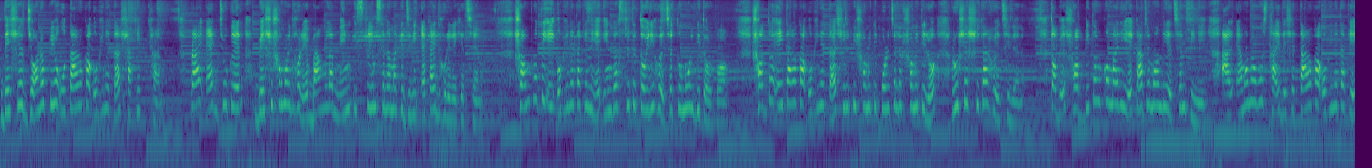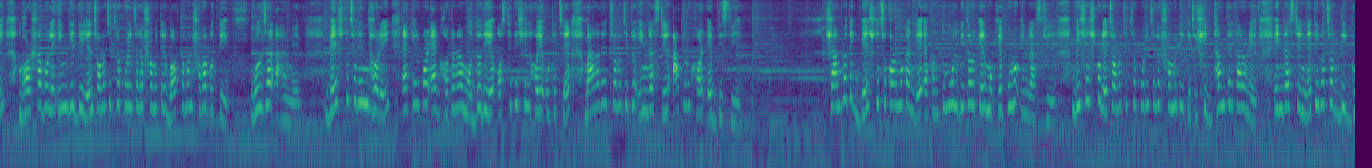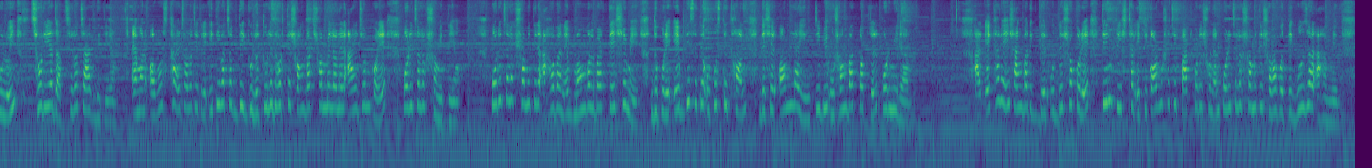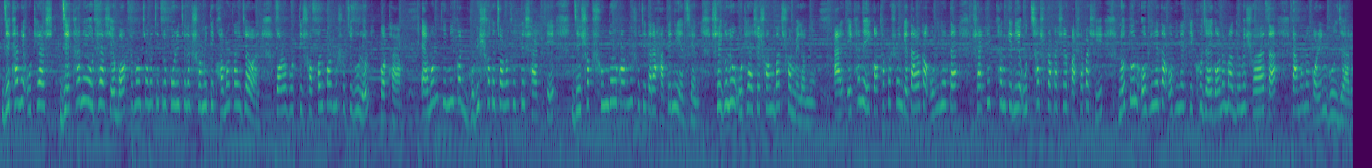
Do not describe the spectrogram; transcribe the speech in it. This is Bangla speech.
দেশের জনপ্রিয় ও তারকা অভিনেতা শাকিব খান। প্রায় এক যুগের বেশি সময় ধরে বাংলা মেন স্ট্রিম সিনেমাকে যিনি একাই ধরে রেখেছেন। সম্প্রতি এই অভিনেতাকে নিয়ে ইন্ডাস্ট্রিতে তৈরি হয়েছে তুমুল বিতর্ক। সদ্য এই তারকা অভিনেতা শিল্পী সমিতি পরিচালক সমিতিরও রুশের শিকার হয়েছিলেন। তবে সব বিতর্ক মারিয়ে কাজে মন দিয়েছেন তিনি। আর এমন অবস্থায় দেশের তারকা অভিনেতাকেই ভরসা বলে ইঙ্গিত দিলেন চলচ্চিত্র পরিচালক সমিতির বর্তমান সভাপতি গুলজার আহমেদ। বেশ কিছুদিন ধরেই একের পর এক ঘটনার মধ্য দিয়ে অস্থিতিশীল হয়ে উঠেছে বাংলাদেশ চলচ্চিত্র ইন্ডাস্ট্রির আতুরঘর এফডিসি সাম্প্রতিক বেশ কিছু কর্মকাণ্ডে এখন তুমুল বিতর্কের মুখে পুরো ইন্ডাস্ট্রি। বিশেষ করে চলচ্চিত্র পরিচালক সমিতির কিছু সিদ্ধান্তের কারণে ইন্ডাস্ট্রির নেতিবাচক দিকগুলোই ছড়িয়ে যাচ্ছিল চারদিকে। এমন অবস্থায় চলচ্চিত্রের ইতিবাচক দিকগুলো তুলে ধরতে সংবাদ সম্মেলনের আয়োজন করে পরিচালক সমিতি। পরিচালক সমিতির আহ্বানে মঙ্গলবার তেইশে মে দুপুরে এফডিসিতে উপস্থিত হন দেশের অনলাইন টিভি ও সংবাদপত্রের কর্মীরা। আর এখানেই সাংবাদিকদের উদ্দেশ্য করে তিন পৃষ্ঠার একটি কর্মসূচি পাঠ করে শোনান পরিচালক সমিতির সভাপতি গুলজার আহমেদ। যেখানে উঠে আস, যেখানে উঠে আসে বর্তমান চলচ্চিত্র পরিচালক সমিতি ক্ষমতায় যাওয়ার পরবর্তী সফল কর্মসূচিগুলোর কথা। এমনকি নিকট ভবিষ্যতে চলচ্চিত্রের স্বার্থে যেসব সুন্দর কর্মসূচি তারা হাতে নিয়েছেন, সেগুলো উঠে আসে সংবাদ সম্মেলনে। আর এখানে এই কথা প্রসঙ্গে তারকা অভিনেতা শাকিব খানকে নিয়ে উচ্ছ্বাস প্রকাশের পাশাপাশি নতুন অভিনেতা অভিনেত্রী খোঁজায় গণমাধ্যমের সহায়তা কামনা করেন গুলজার।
